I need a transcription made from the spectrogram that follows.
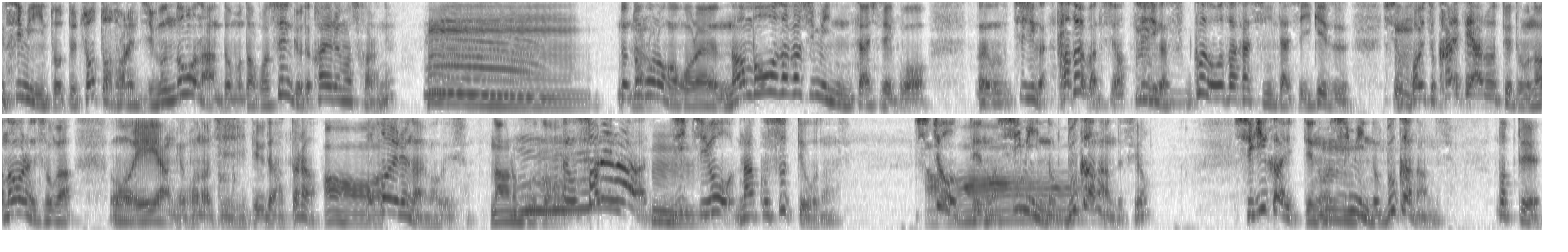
市民にとってちょっとそれ自分どうなんて思ったらこれ選挙で変えれますからね。ところがこれ、なんぼ大阪市民に対してこう、知事が、例えばですよ、知事がすっごい大阪市に対していけず、してこいつ変えてやるって言っても7割の人が、おええやんけ、この知事って言うてはったら、ー変えれないわけですよ。なるほど。でもそれが自治をなくすっていうことなんですよ。市長っていうのは市民の部下なんですよ。市議会っていうのは市民の部下なんですよ。だって、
